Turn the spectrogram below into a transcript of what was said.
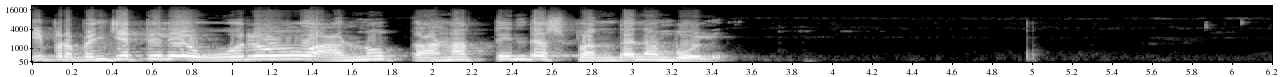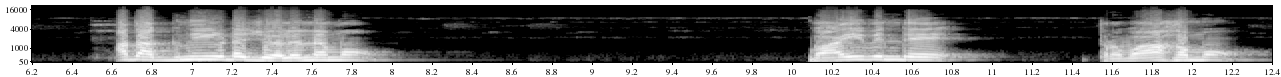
ഈ പ്രപഞ്ചത്തിലെ ഓരോ അണു കണത്തിന്റെ സ്പന്ദനം പോലും അത് അഗ്നിയുടെ ജ്വലനമോ? വായുവിന്റെ പ്രവാഹമോ?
